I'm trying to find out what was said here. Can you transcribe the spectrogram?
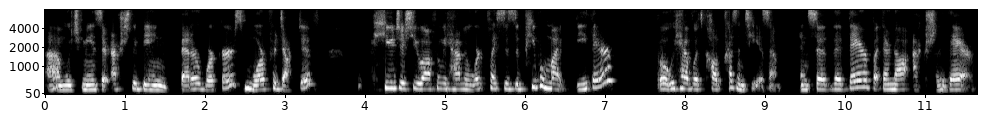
um, which means they're actually being better workers, more productive, huge issue often we have in workplaces that people might be there, but we have what's called presenteeism. And so they're there, but they're not actually there.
